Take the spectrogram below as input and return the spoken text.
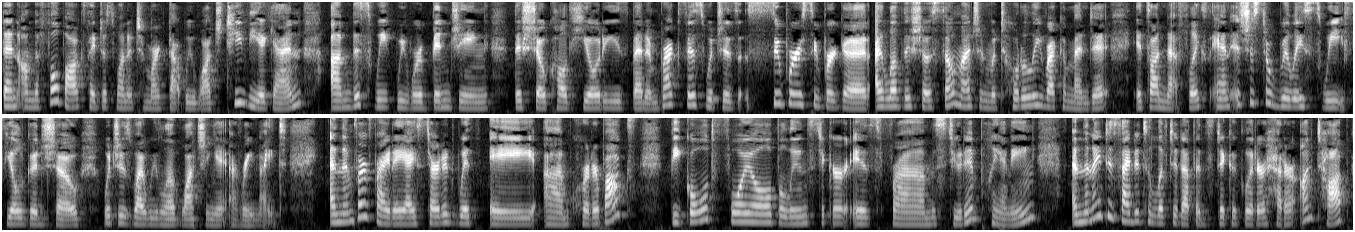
Then on the full box, I just wanted to mark that we watched TV again. Um, this week we were binging this show called Hyori's Bed and Breakfast, which is super, super good. I love this show so much and would totally recommend it. It's on Netflix and it's just a really sweet, feel good show, which is why we love watching it every night. And then for Friday, I started with a um, quarter box. The gold foil balloon sticker is from Student Planning. And then I decided to lift it up and stick a glitter header on top.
